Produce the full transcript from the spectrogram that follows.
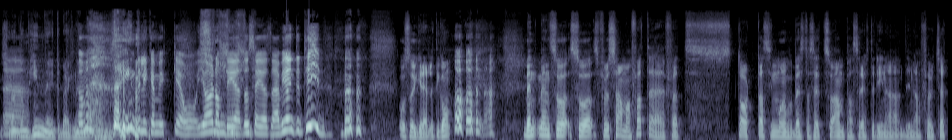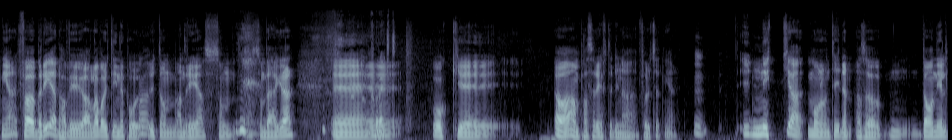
Så Eh, de hinner inte börja De gnälla. är inte lika mycket och gör de det, då säger jag så här, vi har inte tid! Och så är grälet igång. Men, men så, så för att sammanfatta det här, för att starta sin morgon på bästa sätt så anpassa efter dina, dina förutsättningar. Förbered har vi ju alla varit inne på, Ja. utom Andreas som, som vägrar. Eh. Och eh, ja, anpassa dig efter dina förutsättningar. Mm. Nyttja morgontiden. Alltså, Daniel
